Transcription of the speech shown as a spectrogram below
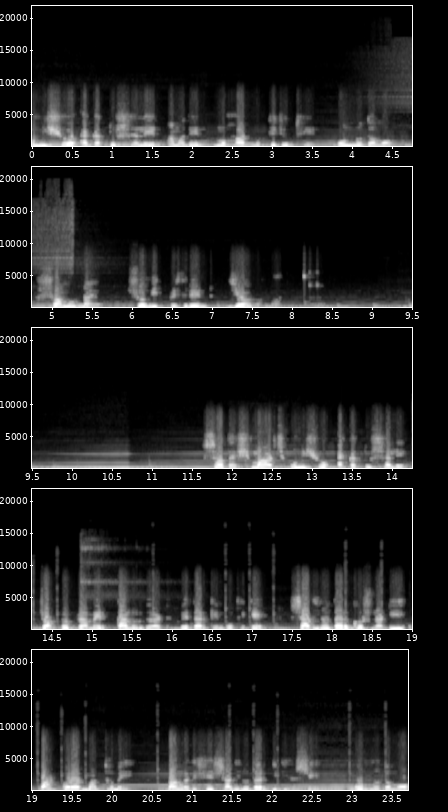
উনিশশো একাত্তর সালের আমাদের মহান মুক্তিযুদ্ধের অন্যতম সমন্বয়ক শহীদ প্রেসিডেন্ট জিয়াউর রহমান। সাতাশ মার্চ উনিশশো একাত্তর সালে চট্টগ্রামের কালুরঘাট বেতার কেন্দ্র থেকে স্বাধীনতার ঘোষণাটি পাঠ করার মাধ্যমে বাংলাদেশের স্বাধীনতার ইতিহাসে অন্যতম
